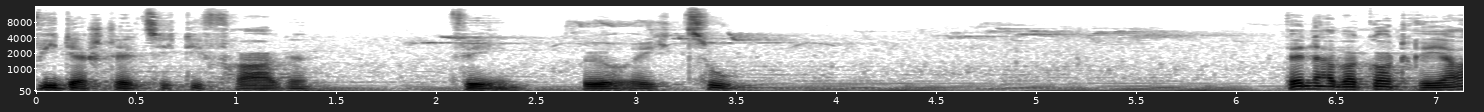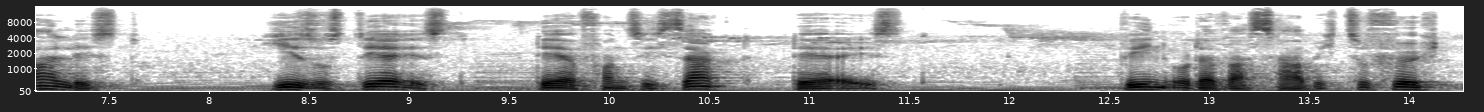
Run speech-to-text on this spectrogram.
Wieder stellt sich die Frage, wem höre ich zu? Wenn aber Gott real ist, Jesus der ist, der von sich sagt, der er ist, wen oder was habe ich zu fürchten?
